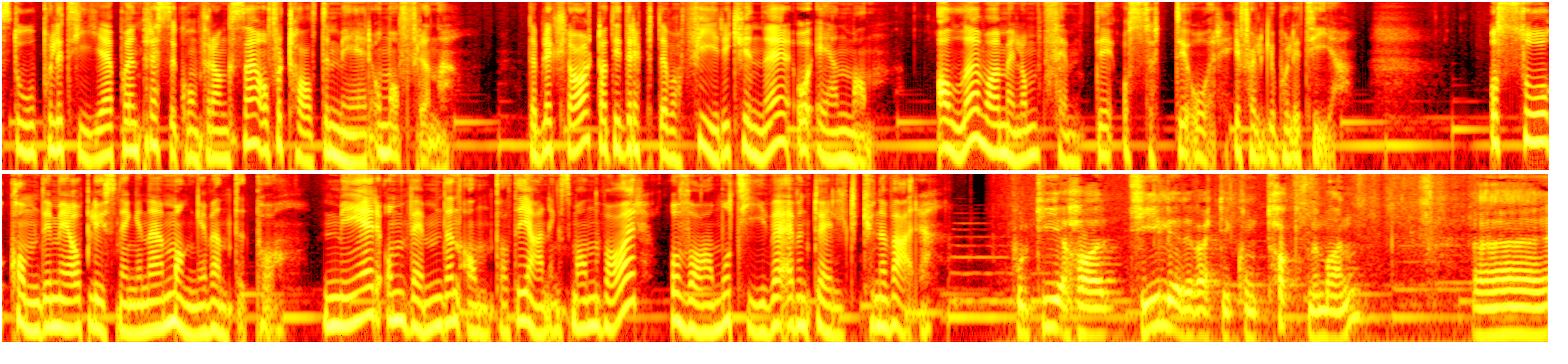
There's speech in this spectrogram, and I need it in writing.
sto politiet på en pressekonferanse og fortalte mer om ofrene. Det ble klart at de drepte var fire kvinner og én mann. Alle var mellom 50 og 70 år, ifølge politiet. Og så kom de med opplysningene mange ventet på. Mer om hvem den antatte gjerningsmannen var, og hva motivet eventuelt kunne være. Politiet har tidligere vært i kontakt med mannen. Eh,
